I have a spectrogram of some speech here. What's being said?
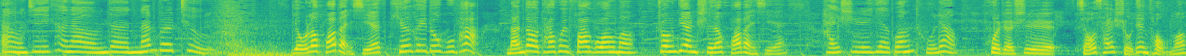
来，我们继续看到我们的 number two。有了滑板鞋，天黑都不怕。难道它会发光吗？装电池的滑板鞋，还是夜光涂料，或者是脚踩手电筒吗？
